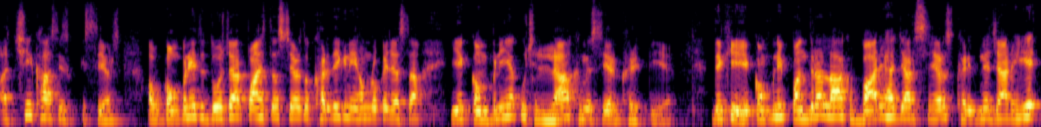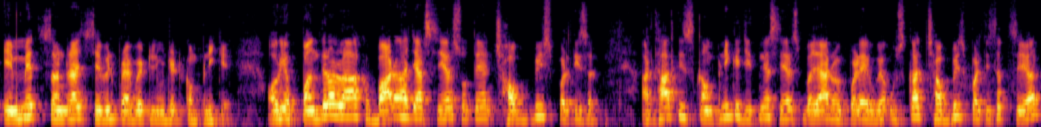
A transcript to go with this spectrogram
अच्छे खासे शेयर्स अब कंपनी तो दो चार, पाँच, दस शेयर तो खरीदेगी नहीं हम लोग के जैसा। ये कंपनियाँ कुछ लाख में शेयर खरीदती है। देखिए, ये कंपनी पंद्रह लाख बारह हज़ार शेयर्स खरीदने जा रही है M H Sunrise seven private limited company के। और यह पंद्रह लाख बारह हज़ार शेयर्स होते हैं, छब्बीस प्रतिशत। अर्थात इस कंपनी के जितने शेयर्स बाज़ार में पड़े हुए हैं, उसका 26 प्रतिशत शेयर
